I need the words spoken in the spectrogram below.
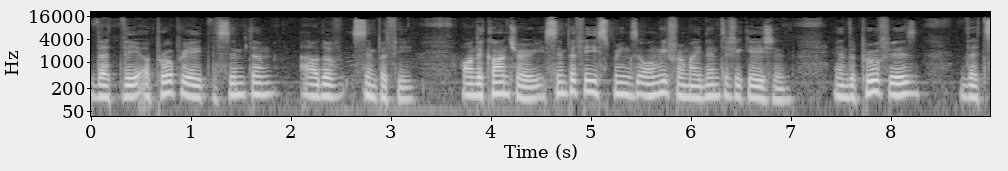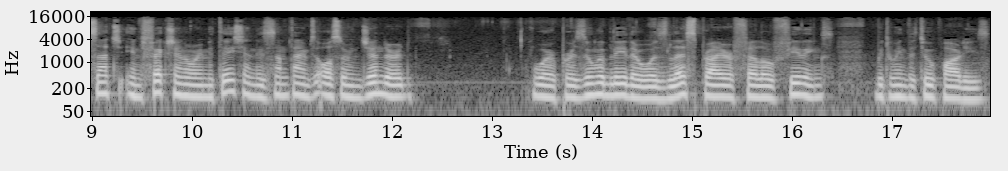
that they appropriate the symptom out of sympathy. On the contrary, sympathy springs only from identification, and the proof is that such infection or imitation is sometimes also engendered where presumably there was less prior fellow feelings between the two parties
